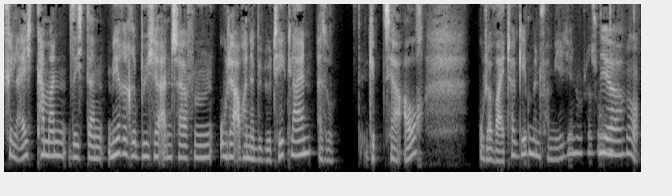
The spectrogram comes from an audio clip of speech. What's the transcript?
vielleicht kann man sich dann mehrere Bücher anschaffen oder auch in der Bibliothek leihen, also gibt's ja auch, oder weitergeben in Familien oder so. Ja. ja.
